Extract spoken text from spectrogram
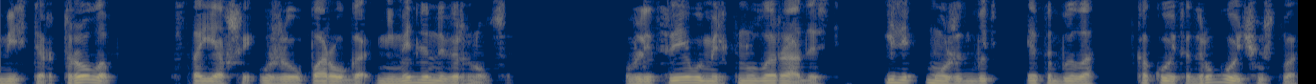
Мистер Троллоп, стоявший уже у порога, немедленно вернулся. В лице его мелькнула радость, или, может быть, это было какое-то другое чувство,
